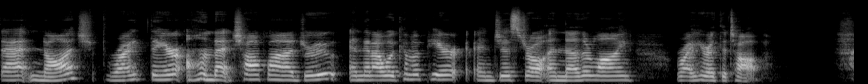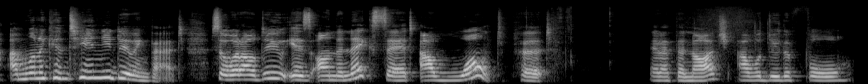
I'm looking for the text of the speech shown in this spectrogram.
that notch right there on that chalk line I drew and then I would come up here and just draw another line right here at the top. I'm going to continue doing that. So what I'll do is on the next set, I won't put it at the notch. I will do the full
